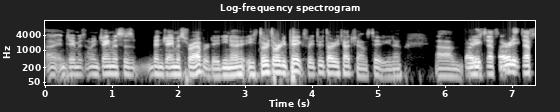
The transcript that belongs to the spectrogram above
uh, and Jameis, I mean, Jameis has been Jameis forever, dude. You know, he threw 30 picks, but he threw 30 touchdowns too. You know, Um, 30, he's definitely, 30. def-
